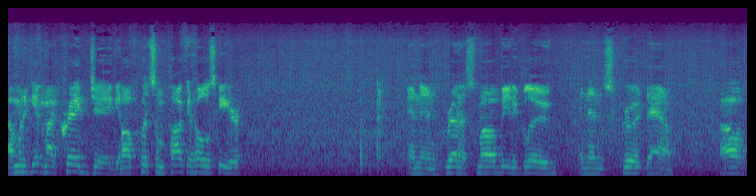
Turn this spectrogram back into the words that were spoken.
I'm gonna get my Kreg jig and I'll put some pocket holes here and then run a small bead of glue and then screw it down. I'll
